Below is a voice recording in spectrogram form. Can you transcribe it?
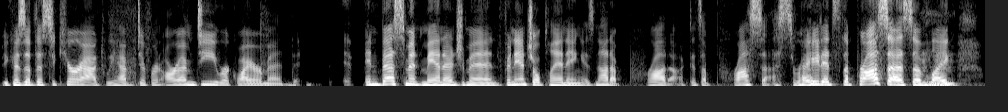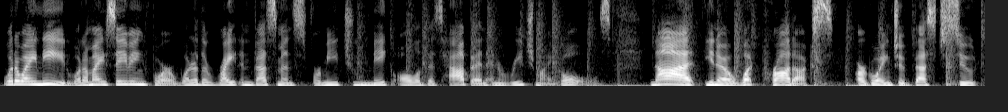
because of the Secure Act, we have different RMD requirement investment management, financial planning is not a product, it's a process, right? It's the process of mm-hmm. like, what do I need? What am I saving for? What are the right investments for me to make all of this happen and reach my goals? Not, you know, what products are going to best suit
